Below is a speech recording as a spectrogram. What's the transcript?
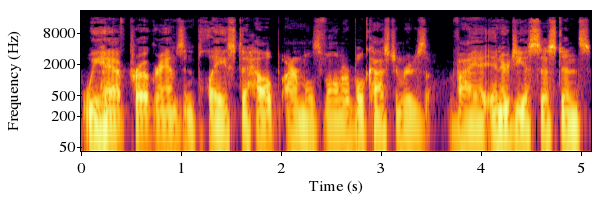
We have programs in place to help our most vulnerable customers via energy assistance.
